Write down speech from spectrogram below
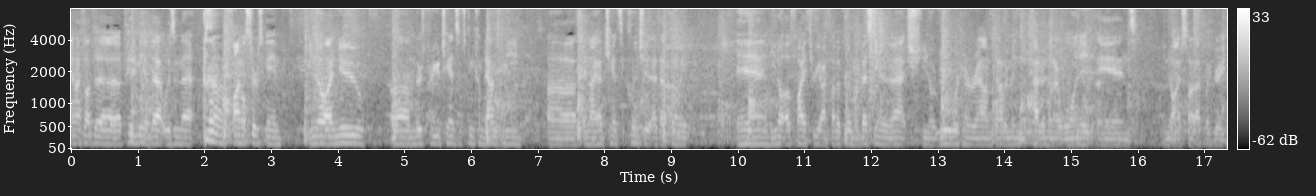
And I thought the epitome of that was in that final service game. You know, I knew um, there was a pretty good chance it was going to come down to me, uh, and I had a chance to clinch it at that point. And you know, up five three, I thought I played my best game of the match. You know, really working around, got him in the pattern that I wanted, and you know, I just thought I played great.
